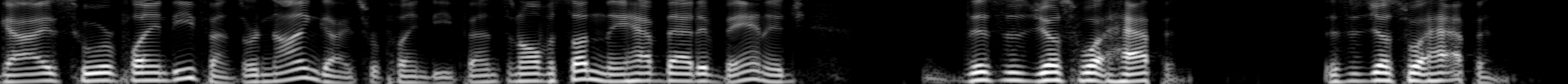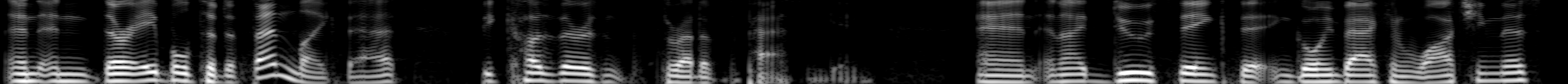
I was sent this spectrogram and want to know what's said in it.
guys who are playing defense or nine guys who are playing defense, and all of a sudden they have that advantage. This is just what happens. This is just what happens. And and they're able to defend like that because there isn't the threat of the passing game. And and I do think that in going back and watching this,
